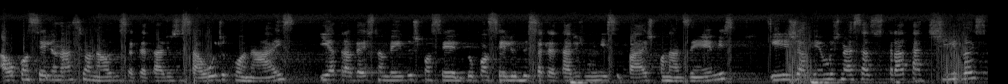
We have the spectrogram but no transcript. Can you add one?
ao Conselho Nacional dos Secretários de Saúde, CONAS, e através também dos conselho, do Conselho dos Secretários Municipais, CONASEMES, e já vimos nessas tratativas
